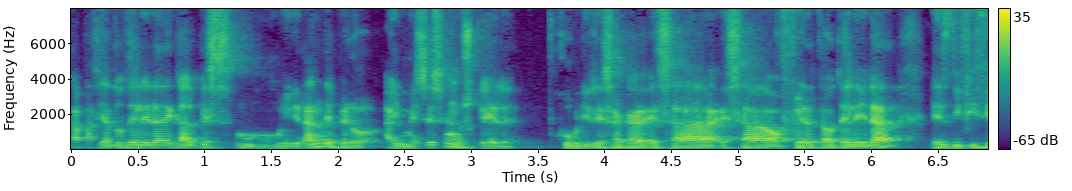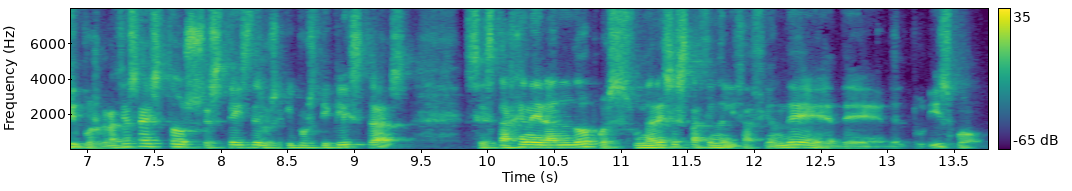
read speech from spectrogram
capacidad hotelera de Calpe es muy grande, pero hay meses en los que cubrir esa, oferta hotelera es difícil. Pues gracias a estos stays de los equipos ciclistas se está generando pues, una desestacionalización del turismo.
